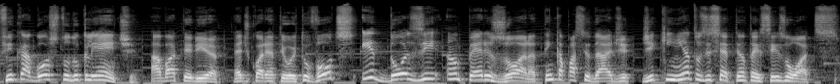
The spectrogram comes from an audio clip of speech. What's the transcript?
Fica a gosto do cliente. A bateria é de 48 volts e 12 amperes hora, tem capacidade de 576 watts.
